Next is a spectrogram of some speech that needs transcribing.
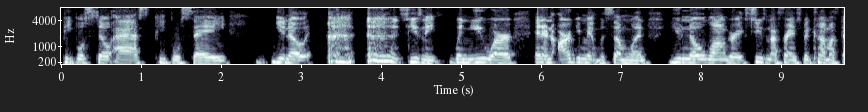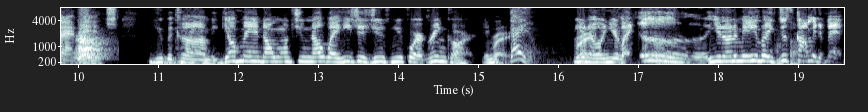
people still ask, people say, you know, excuse me, when you are in an argument with someone, you no longer, excuse my friends, become a fat bitch. You become, your man don't want you no way. He's just using you for a green card. And right. Damn you right. know, and you're like, Ugh, you know what I mean? Like, I'm just sorry. call me the fat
